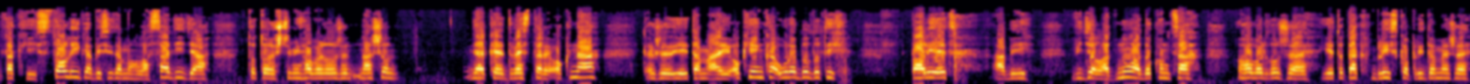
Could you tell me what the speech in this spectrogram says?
taký stolík, aby si tam mohla sadiť. A toto ešte mi hovoril, že našiel nejaké dve staré okná, takže jej tam aj okienka urobil do tých paliec aby videla dnu a dokonca hovoril, že je to tak blízko pri dome, že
